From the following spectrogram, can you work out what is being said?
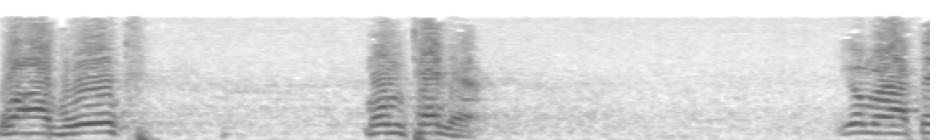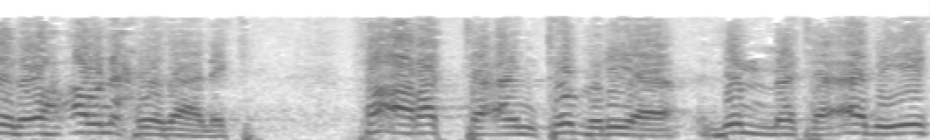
وأبوك ممتنع. يماطله أو نحو ذلك. فأردت أن تبري ذمة أبيك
